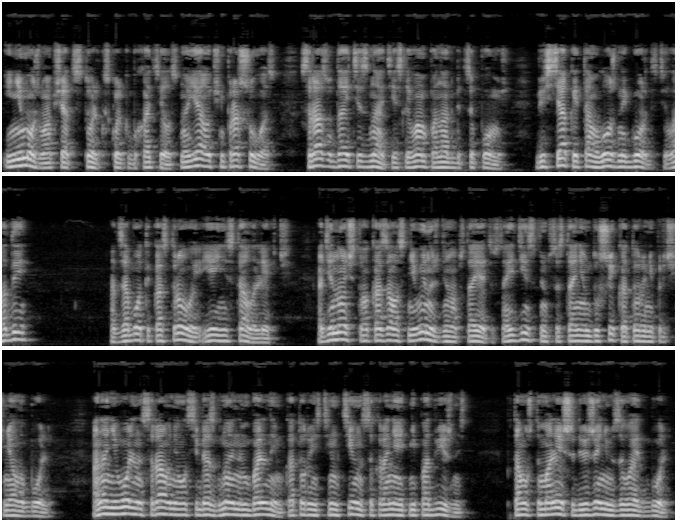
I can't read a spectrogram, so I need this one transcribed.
и не можем общаться столько, сколько бы хотелось, но я очень прошу вас, сразу дайте знать, если вам понадобится помощь, без всякой там ложной гордости, лады?» От заботы Костровой ей не стало легче. Одиночество оказалось не вынужденным обстоятельством, а единственным состоянием души, которое не причиняло боли. Она невольно сравнивала себя с гнойным больным, который инстинктивно сохраняет неподвижность, потому что малейшее движение вызывает боль.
